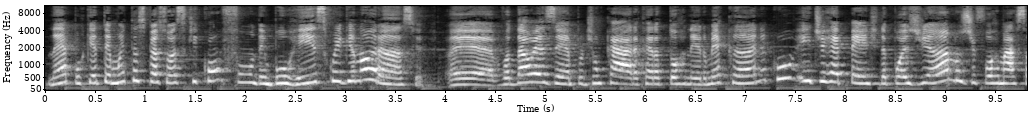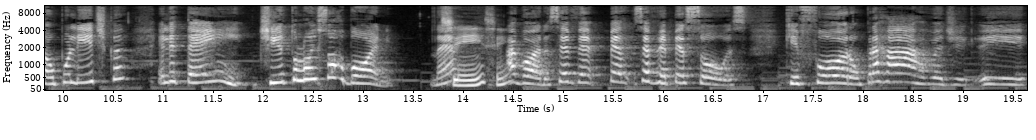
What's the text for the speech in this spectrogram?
né? Porque tem muitas pessoas que confundem burrice com ignorância. É, vou dar o um exemplo de um cara que era torneiro mecânico e de repente, depois de anos de formação política, ele tem título em Sorbonne, né? Sim, sim. Agora, você vê, você vê pessoas que foram para Harvard e,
